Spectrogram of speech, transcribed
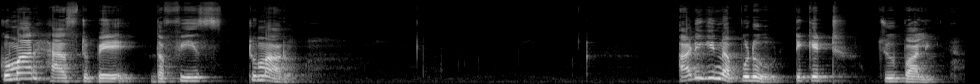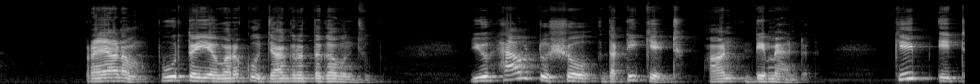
Kumar has to pay the fees tomorrow అడిగినప్పుడు టికెట్ చూపాలి. ప్రయాణం పూర్తయ్యే వరకు జాగ్రత్తగా ఉంచు. You have to show the ticket on demand keep it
